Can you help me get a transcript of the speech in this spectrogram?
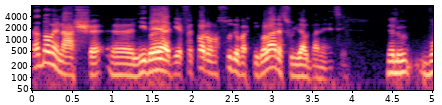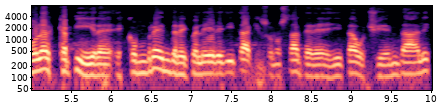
da dove nasce eh, l'idea di effettuare uno studio particolare sugli albanesi? Nel voler capire e comprendere quelle eredità che sono state le eredità occidentali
